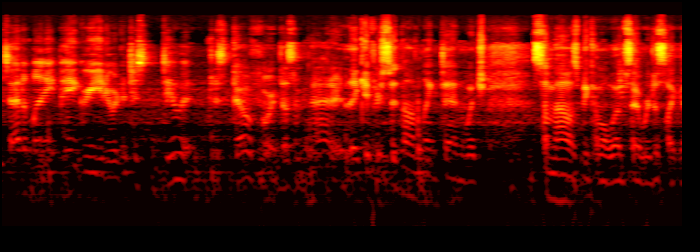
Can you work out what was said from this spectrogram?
it's out of my pay grade, or just do it. Just go for it. Doesn't matter. Like if you're sitting on LinkedIn, which somehow has become a website where just like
